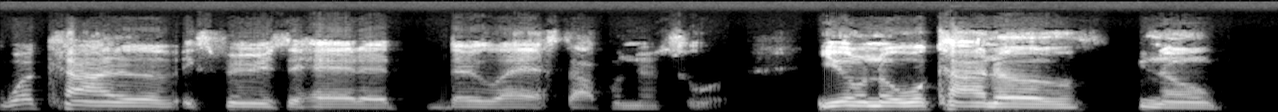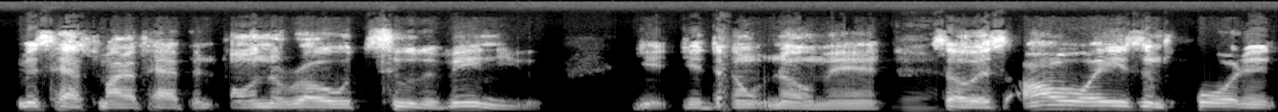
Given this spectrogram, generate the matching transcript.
what kind of experience they had at their last stop on their tour. You don't know what kind of, you know, mishaps might have happened on the road to the venue. You, you don't know, man. Yeah. So it's always important.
